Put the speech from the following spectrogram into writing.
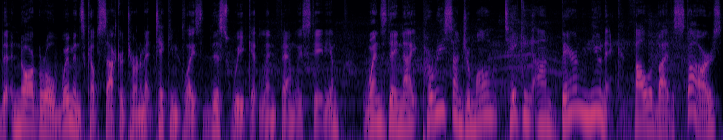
The inaugural Women's Cup soccer tournament taking place this week at Lynn Family Stadium. Wednesday night, Paris Saint Germain taking on Bayern Munich, followed by the Stars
